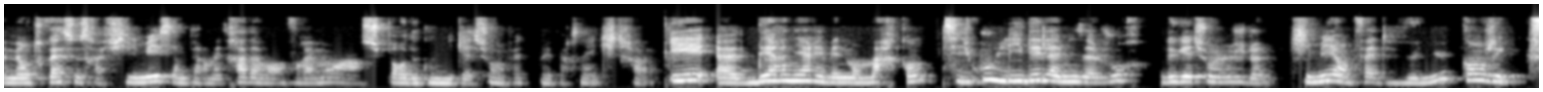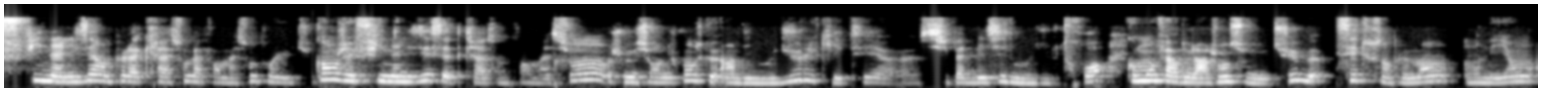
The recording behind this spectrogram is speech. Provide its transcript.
Mais en tout cas, ce sera filmé, ça me permettra d'avoir vraiment un support de communication en fait pour les personnes avec qui je travaille. Et euh, dernier événement marquant, c'est du coup l'idée de la mise à jour de Get Qui m'est en fait venue quand j'ai finalisé un peu la création de la formation pour YouTube. Quand j'ai finalisé cette création de formation, je me suis rendu compte qu'un des modules qui était, euh, si je dis pas de bêtises, le module 3, comment faire de l'argent sur YouTube, c'est tout simplement en ayant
